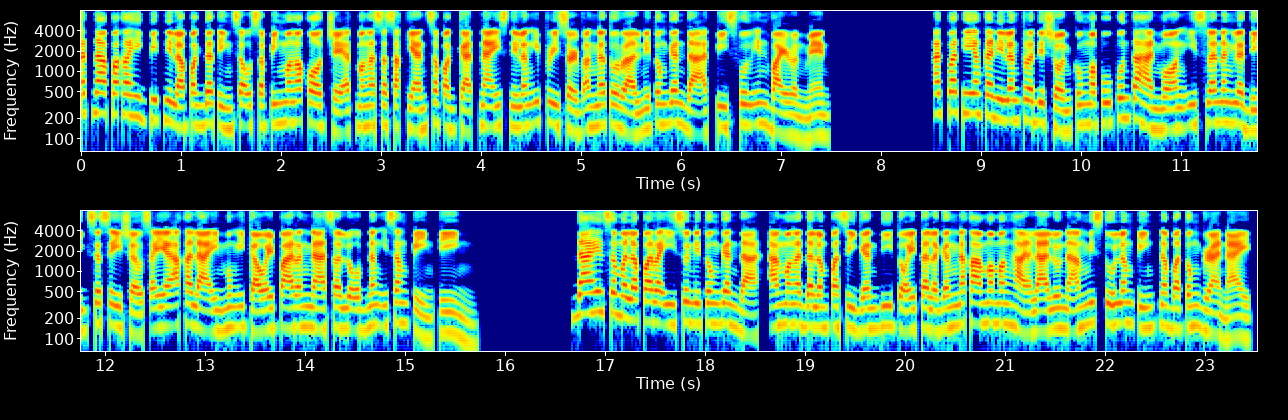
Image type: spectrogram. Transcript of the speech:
At napakahigpit nila pagdating sa usaping mga kotse at mga sasakyan sapagkat nais nilang i-preserve ang natural nitong ganda at peaceful environment. At pati ang kanilang tradisyon kung mapupuntahan mo ang isla ng Ladig sa Seychelles ay aakalain mong ikaw ay parang nasa loob ng isang painting. Dahil sa malaparaiso nitong ganda, ang mga dalampasigan dito ay talagang nakamamangha lalo na ang mistulang pink na batong granite.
